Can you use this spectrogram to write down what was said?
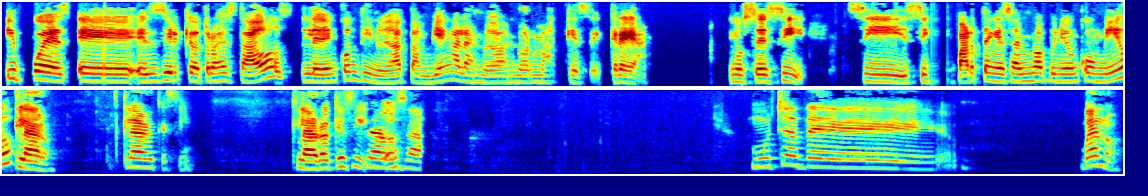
Y pues, eh, es decir, que otros estados le den continuidad también a las nuevas normas que se crean. No sé si, si, si parten esa misma opinión conmigo. Claro, claro que sí. Claro que sí. O sea, muchas de, bueno,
